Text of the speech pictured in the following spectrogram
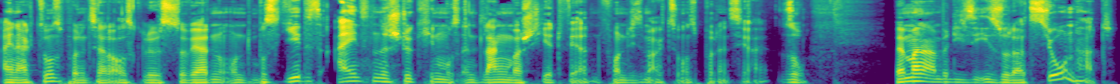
ein Aktionspotenzial ausgelöst zu werden und muss jedes einzelne Stückchen muss entlang marschiert werden von diesem Aktionspotenzial. So. Wenn man aber diese Isolation hat,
